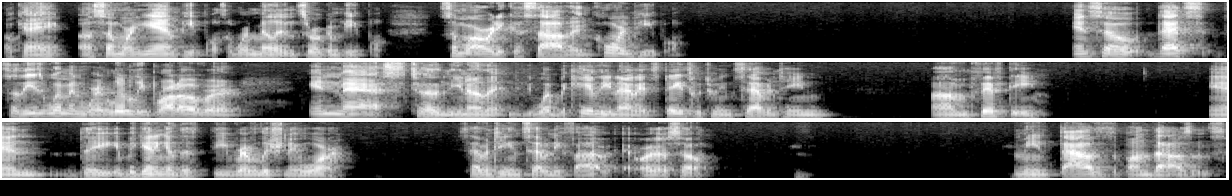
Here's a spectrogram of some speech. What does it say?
Okay, uh, some were yam people, some were millet and sorghum people, some were already cassava and corn people. And so that's so these women were literally brought over in mass to you know the, what became the United States between 1750 um, and the beginning of the, the Revolutionary War, 1775 or so. I mean, thousands upon thousands.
